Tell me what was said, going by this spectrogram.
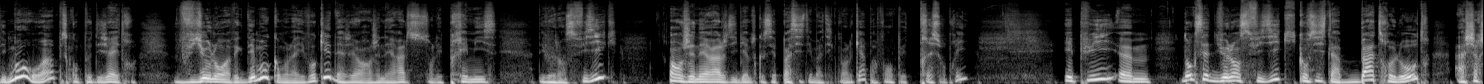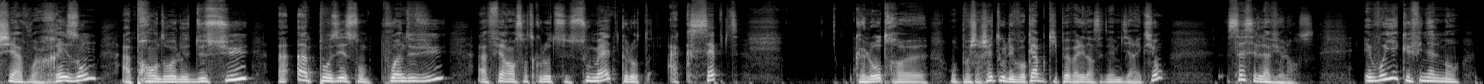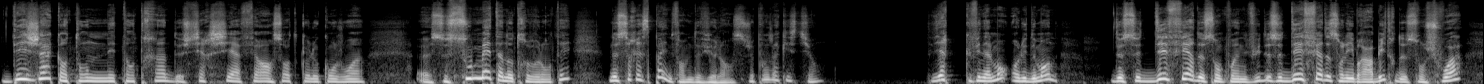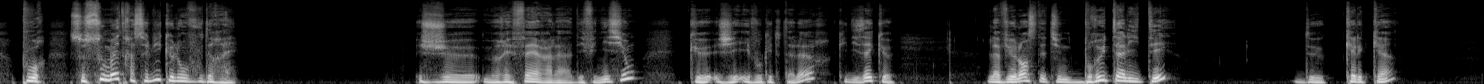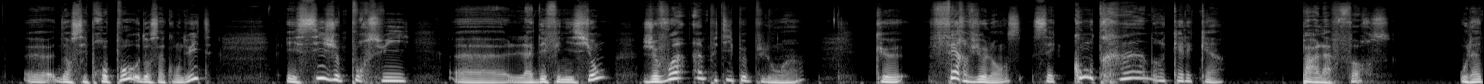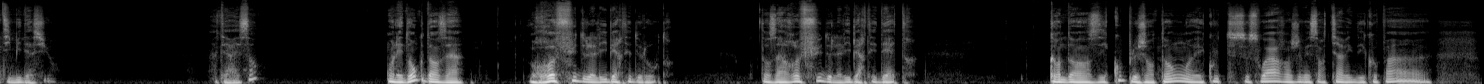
mots, hein, parce qu'on peut déjà être violent avec des mots, comme on l'a évoqué. D'ailleurs, en général, ce sont les prémices des violences physiques. En général, je dis bien parce que c'est pas systématiquement le cas. Parfois, on peut être très surpris. Et puis, euh, donc cette violence physique qui consiste à battre l'autre, à chercher à avoir raison, à prendre le dessus, à imposer son point de vue, à faire en sorte que l'autre se soumette, que l'autre accepte, que l'autre, euh, on peut chercher tous les vocables qui peuvent aller dans cette même direction. Ça, c'est de la violence. Et vous voyez que finalement, déjà quand on est en train de chercher à faire en sorte que le conjoint euh, se soumette à notre volonté, ne serait-ce pas une forme de violence? Je pose la question. C'est-à-dire que finalement, on lui demande de se défaire de son point de vue, de se défaire de son libre arbitre, de son choix, pour se soumettre à celui que l'on voudrait. Je me réfère à la définition que j'ai évoquée tout à l'heure, qui disait que la violence était une brutalité de quelqu'un euh, dans ses propos ou dans sa conduite. Et si je poursuis euh, la définition, je vois un petit peu plus loin que faire violence, c'est contraindre quelqu'un par la force ou l'intimidation. Intéressant. On est donc dans un refus de la liberté de l'autre, dans un refus de la liberté d'être, quand dans des couples, j'entends, euh, écoute, ce soir, je vais sortir avec des copains, euh,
